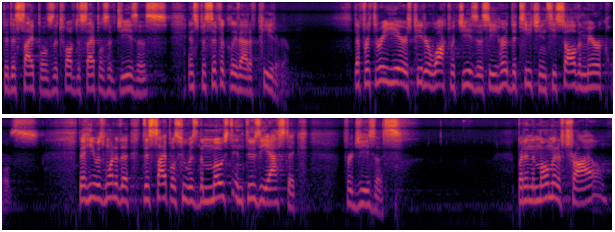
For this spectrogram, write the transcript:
the disciples, the 12 disciples of Jesus, and specifically that of Peter. That for three years, Peter walked with Jesus. He heard the teachings, he saw the miracles that he was one of the disciples who was the most enthusiastic for Jesus. But in the moment of trial,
